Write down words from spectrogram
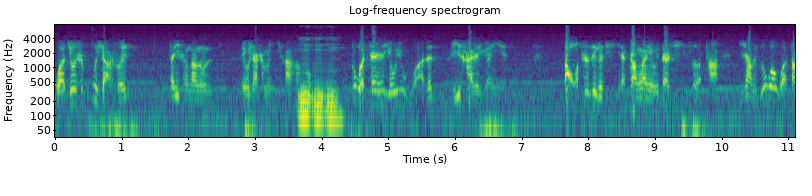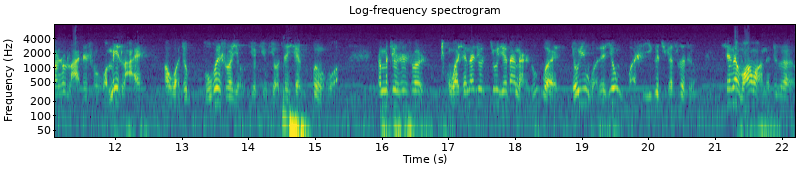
我就是不想说在一生当中留下什么遗憾和后悔。嗯嗯嗯如果真是由于我的离开的原因，导致这个企业刚刚有一点起色，它一下子，如果我当时来的时候我没来啊，我就不会说有有有有这些困惑。那么就是说，我现在就纠结在哪儿？如果由于我的，因为我是一个决策者，现在往往呢这个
